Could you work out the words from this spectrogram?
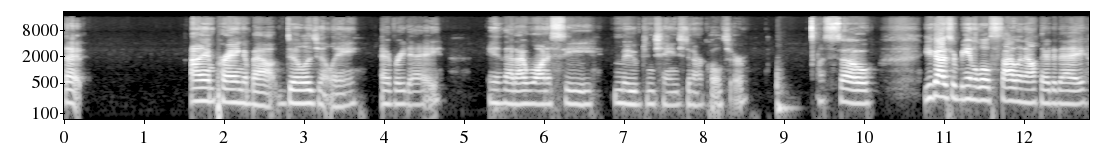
that i am praying about diligently every day and that i want to see moved and changed in our culture. So, you guys are being a little silent out there today.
